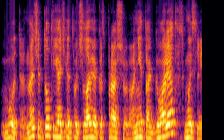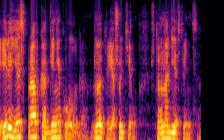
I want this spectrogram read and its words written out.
Вот, значит, тут я этого человека спрашиваю, они так говорят, в смысле, или есть справка от гинеколога? Ну, это я шутил, что она девственница.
